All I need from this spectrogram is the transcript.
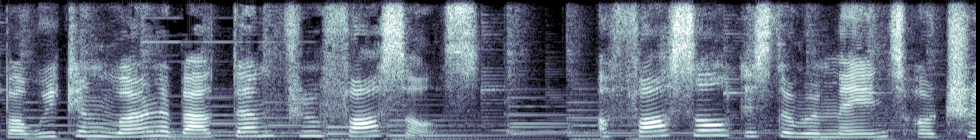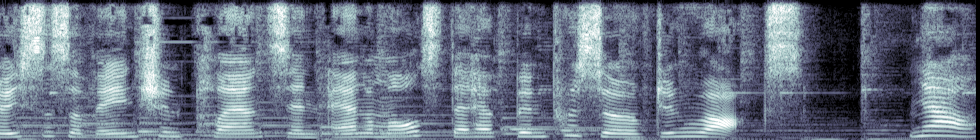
but we can learn about them through fossils. A fossil is the remains or traces of ancient plants and animals that have been preserved in rocks. Now,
